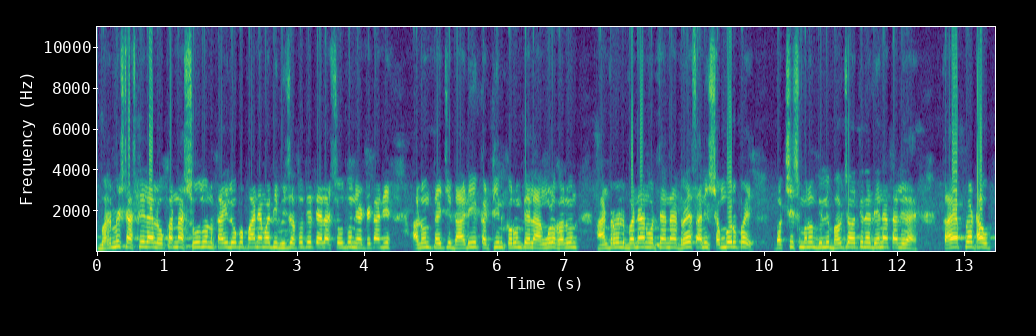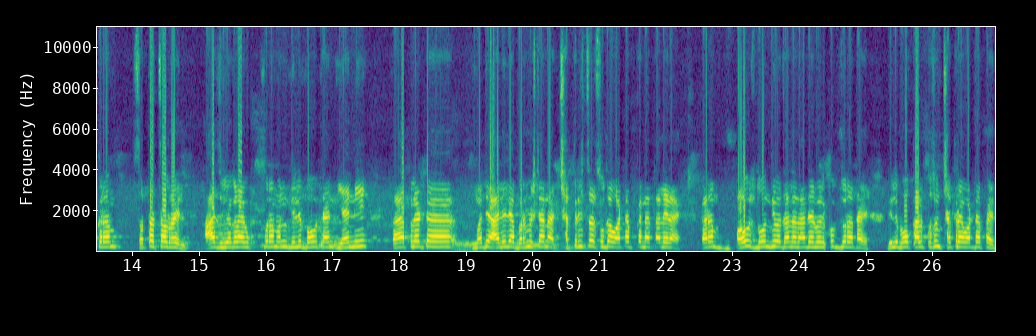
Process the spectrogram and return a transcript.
भरमिष्ठ असलेल्या लोकांना शोधून काही लोक पाण्यामध्ये भिजत होते त्याला शोधून या ठिकाणी आणून त्याची दाढी कठीण करून त्याला आंघोळ घालून अँड्रोल बन्यांवर त्यांना ड्रेस आणि शंभर रुपये बक्षीस म्हणून दिलीप भाऊच्या वतीने देण्यात आलेला आहे. कायापलट हा उपक्रम सतत चालू राहील. आज वेगळा उपक्रम म्हणून दिलीप भाऊ यांनी कायापलट अ, मध्ये आलेल्या भरमिष्ठांना छत्रीचं सुद्धा वाटप करण्यात आलेलं आहे. कारण पाऊस दोन दिवस झाला नांदेडमध्ये खूप जोरात आहे. दिलीप भाऊ कालपासून छत्र्या वाटप आहेत.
